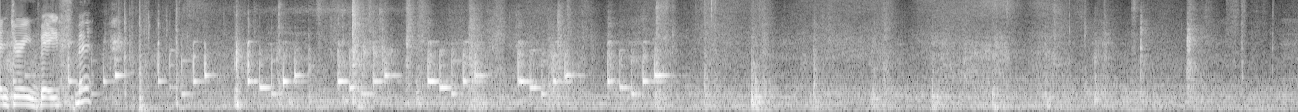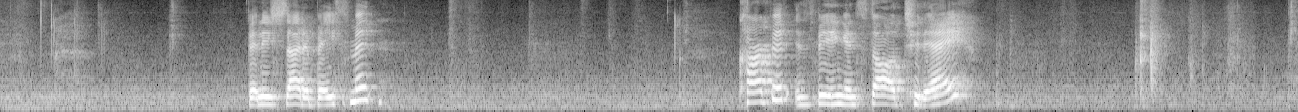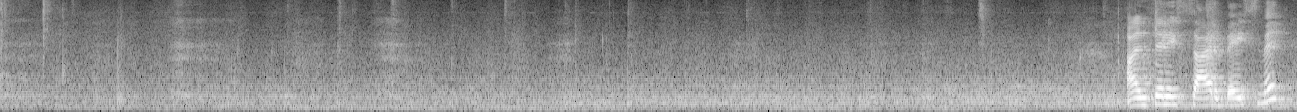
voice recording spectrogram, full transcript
Entering basement. Finished side of basement. Carpet is being installed today. Unfinished side of basement.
